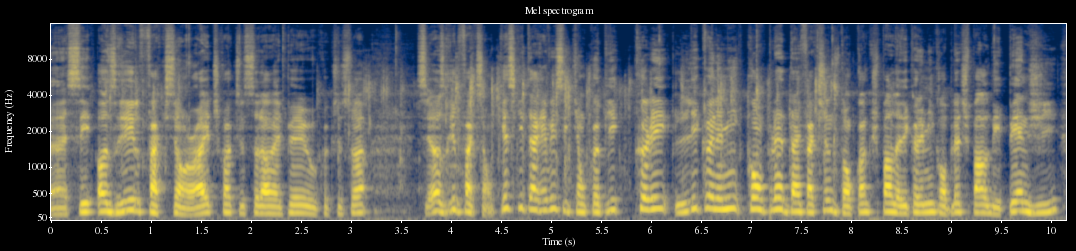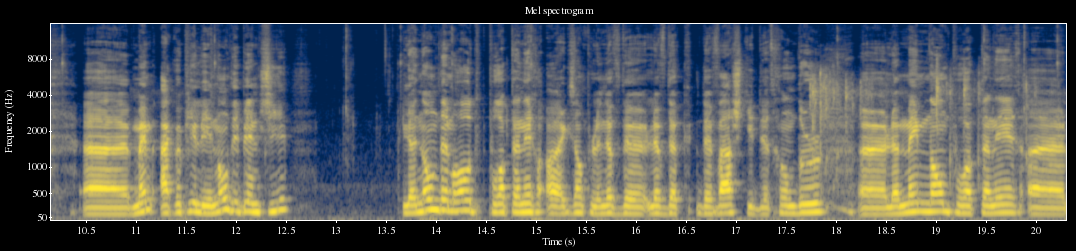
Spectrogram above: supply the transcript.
Euh, c'est Ozril Faction, right? Je crois que c'est ça leur épée ou quoi que ce soit. C'est Ozril Faction. Qu'est-ce qui est arrivé, c'est qu'ils ont copié-collé l'économie complète d'Ifactions. Donc quand je parle de l'économie complète, je parle des PNJ. Euh, même à copier les noms des PNJ le nombre d'émeraudes pour obtenir, par exemple, le 9 de l'œuf de, de, vache qui est de 32, euh, le même nombre pour obtenir euh,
